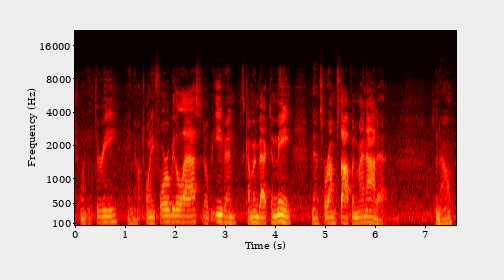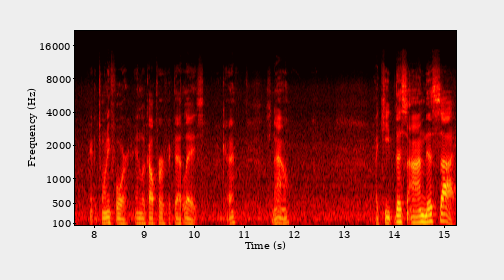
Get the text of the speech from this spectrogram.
23, and now 24 will be the last. It'll be even. It's coming back to me, and that's where I'm stopping my knot at. So now I got 24, and look how perfect that lays. Okay, so now I keep this on this side.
